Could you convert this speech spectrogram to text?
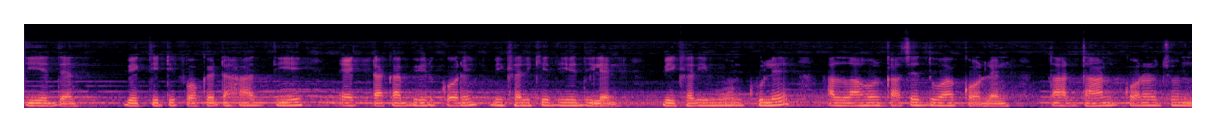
দিয়ে দেন। ব্যক্তিটি পকেটে হাত দিয়ে এক টাকা বের করে ভিখারিকে দিয়ে দিলেন। ভিখারি মন খুলে আল্লাহর কাছে দোয়া করলেন। তার দান করার জন্য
